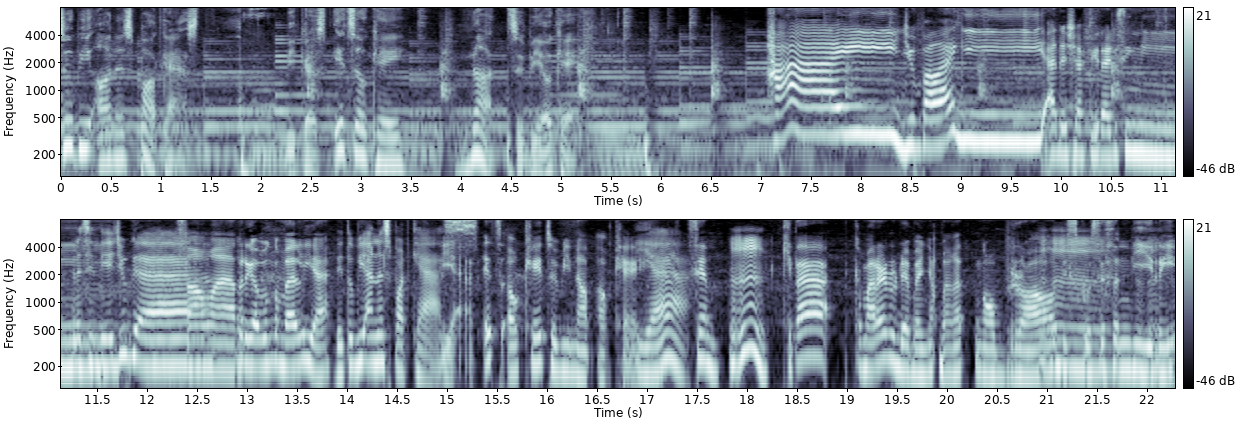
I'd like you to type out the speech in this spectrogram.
To Be Honest Podcast. Because it's okay not to be okay. Hai, jumpa lagi. Ada Syafira di sini. Ada Cynthia juga. Selamat bergabung kembali ya. Di To Be Honest Podcast. Yes, it's okay to be not okay. Iya. Sin, Mm-mm. kita kemarin udah banyak banget ngobrol, diskusi sendiri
